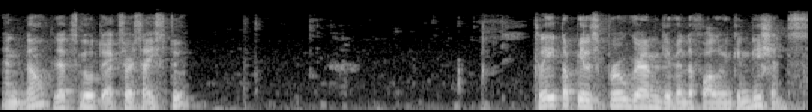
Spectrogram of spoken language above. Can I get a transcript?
And now let's go to exercise 2. Create a PLC program given the following conditions.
